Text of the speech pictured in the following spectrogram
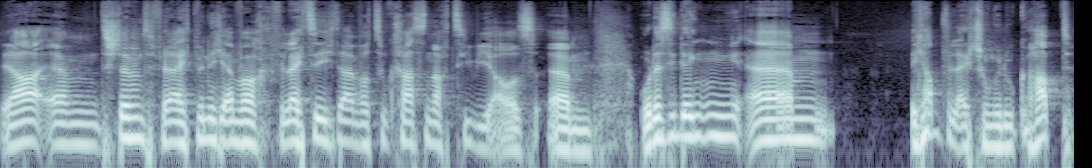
Ja, ähm, stimmt. Vielleicht bin ich einfach, vielleicht sehe ich da einfach zu krass nach Zivi aus. Ähm, oder sie denken, ähm, ich habe vielleicht schon genug gehabt.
